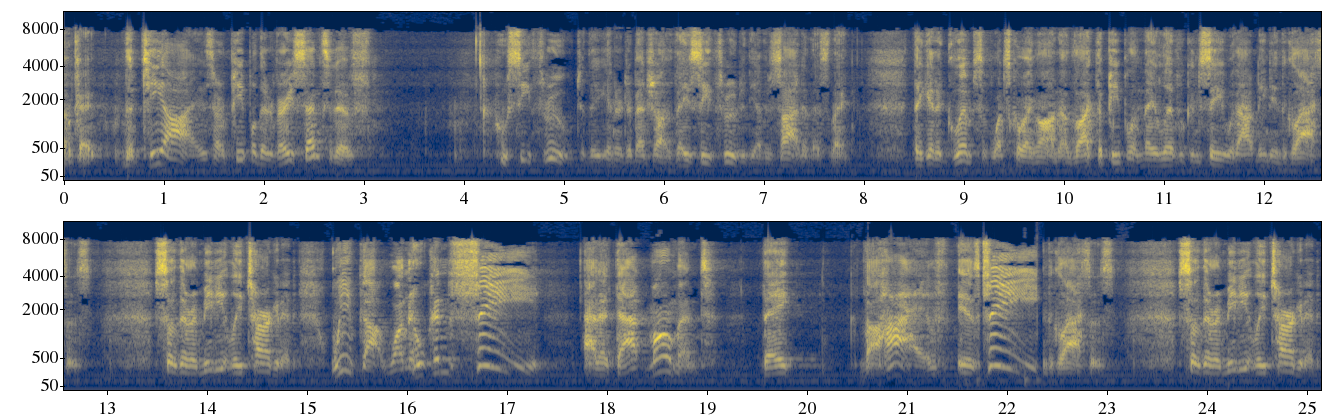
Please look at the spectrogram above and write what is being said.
Okay. The TIs are people that are very sensitive who see through to the interdimensional. They see through to the other side of this thing. They get a glimpse of what's going on. They're like the people in They Live who can see without needing the glasses. So they're immediately targeted. We've got one who can see. And at that moment, they the hive is see the glasses. So they're immediately targeted.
